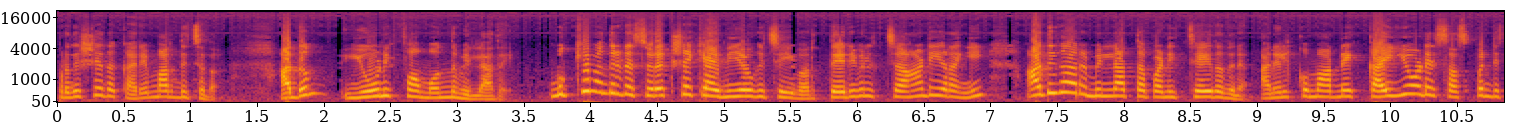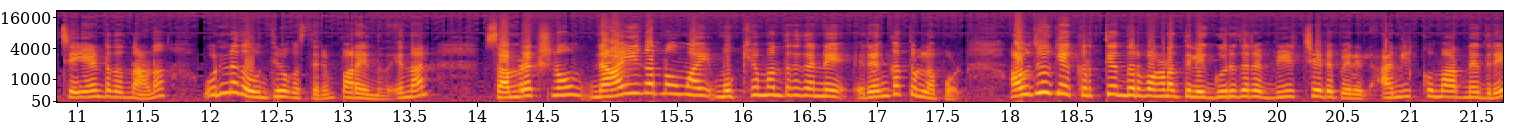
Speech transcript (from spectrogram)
പ്രതിഷേധക്കാരെ മർദ്ദിച്ചത്. അതും യൂണിഫോം ഒന്നുമില്ലാതെ. മുഖ്യമന്ത്രിയുടെ സുരക്ഷയ്ക്കായി നിയോഗിച്ച ഇവർ തെരുവിൽ ചാടിയിറങ്ങി അധികാരമില്ലാത്ത പണി ചെയ്തതിന് അനിൽകുമാറിനെ കൈയോടെ സസ്പെൻഡ് ചെയ്യേണ്ടതെന്നാണ് ഉന്നത ഉദ്യോഗസ്ഥരും പറയുന്നത്. എന്നാൽ സംരക്ഷണവും ന്യായീകരണവുമായി മുഖ്യമന്ത്രി തന്നെ രംഗത്തുള്ളപ്പോൾ ഔദ്യോഗിക കൃത്യനിർവഹണത്തിലെ ഗുരുതര വീഴ്ചയുടെ പേരിൽ അനിൽകുമാറിനെതിരെ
